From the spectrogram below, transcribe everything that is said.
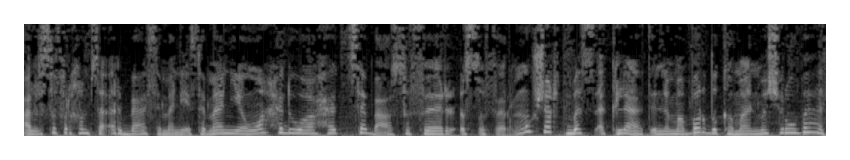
على صفر خمسة أربعة ثمانية, ثمانية واحد, واحد سبعة صفر صفر. مو شرط بس أكلات إنما برضو كمان مشروبات.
